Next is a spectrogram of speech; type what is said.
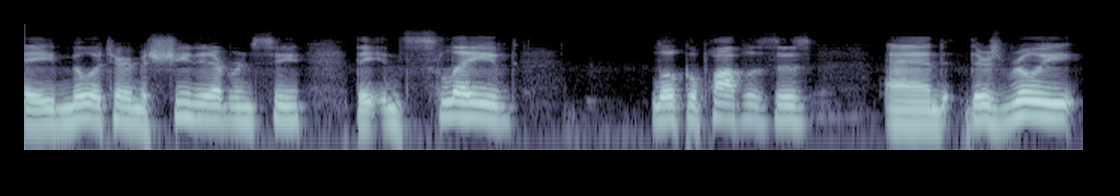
a military machine had ever seen. They enslaved local populaces, and there's really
